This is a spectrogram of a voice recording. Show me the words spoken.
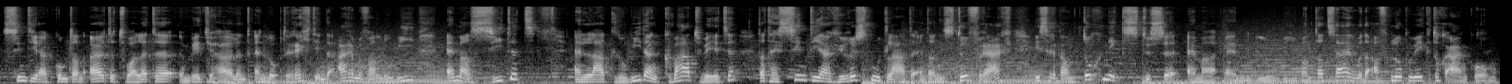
Cynthia komt dan uit de toiletten, een beetje huilend, en loopt recht in de armen van Louis. Emma ziet het en laat Louis dan kwaad weten dat hij Cynthia gerust moet laten. En dan is de vraag, is er dan toch niks tussen Emma en Louis? Want dat zagen we de afgelopen weken toch aankomen.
